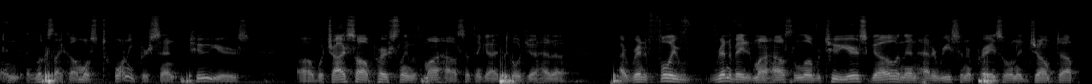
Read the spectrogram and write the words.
and it looks like almost 20 percent in two years, uh, which I saw personally with my house. I think I told you I had a I reno- fully renovated my house a little over two years ago, and then had a recent appraisal, and it jumped up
